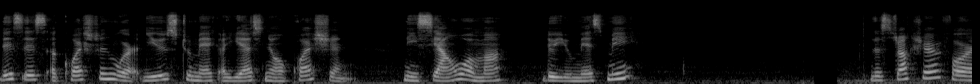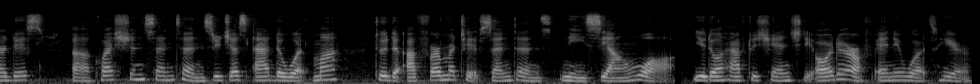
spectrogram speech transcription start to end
This is a question word used to make a yes-no question. 你想我吗? Do you miss me? The structure for this uh, question sentence, you just add the word ma to the affirmative sentence, 你想我. You don't have to change the order of any words here.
